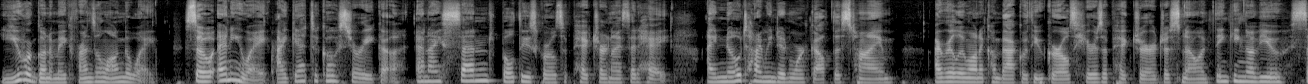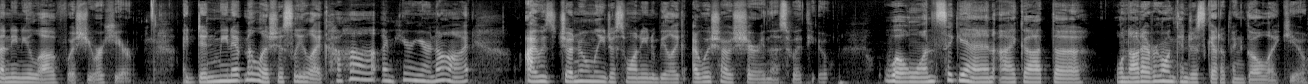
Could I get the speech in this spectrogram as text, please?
You are going to make friends along the way. So anyway i get to costa rica and i send both these girls a picture and i said hey i know timing didn't work out this time I really want to come back with you girls. Here's a picture. Just know I'm thinking of you, sending you love, wish you were here. I didn't mean it maliciously, like, haha, I'm here, you're not. I was genuinely just wanting to be like, I wish I was sharing this with you. Well, once again, I got the, well, not everyone can just get up and go like you.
